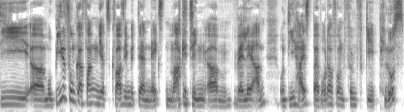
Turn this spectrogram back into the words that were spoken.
Die äh, Mobilfunker fangen jetzt quasi mit der nächsten Marketingwelle ähm, an und die heißt bei Vodafone 5G Plus.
